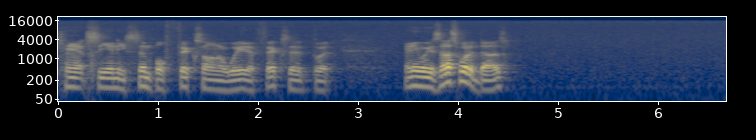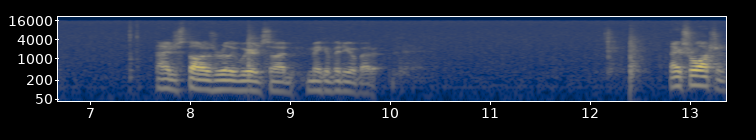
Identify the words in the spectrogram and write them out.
can't see any simple fix on a way to fix it, but anyways, that's what it does. I just thought it was really weird, so I'd make a video about it. Thanks for watching.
